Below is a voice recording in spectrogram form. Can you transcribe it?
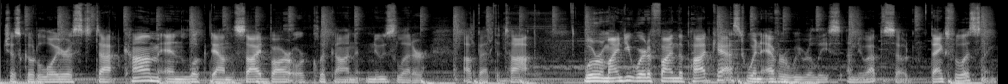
Just go to lawyerist.com and look down the sidebar or click on newsletter up at the top. We'll remind you where to find the podcast whenever we release a new episode. Thanks for listening.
